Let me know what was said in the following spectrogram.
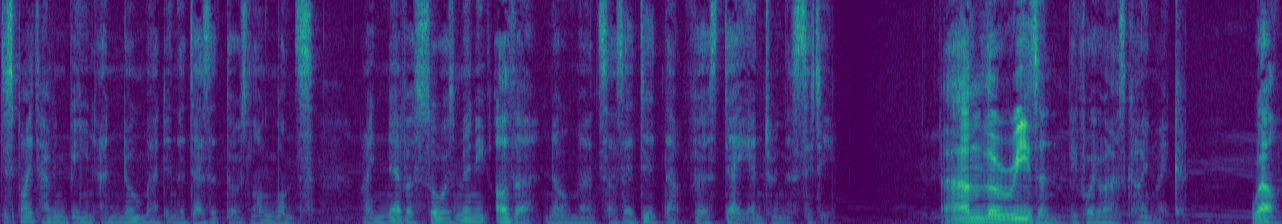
despite having been a nomad in the desert those long months, I never saw as many other nomads as I did that first day entering the city. And the reason, before you ask Heinrich? Well,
